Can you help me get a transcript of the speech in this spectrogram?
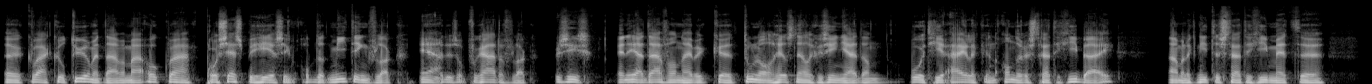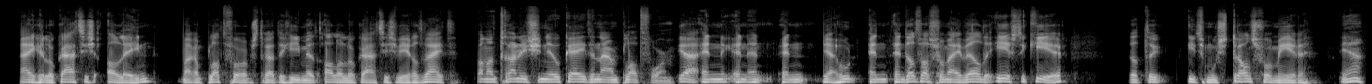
eh, qua cultuur met name, maar ook qua procesbeheersing op dat meetingvlak. ja, dus op vergadervlak. precies. En ja, daarvan heb ik eh, toen al heel snel gezien, ja, dan hoort hier eigenlijk een andere strategie bij. Namelijk niet de strategie met eh, eigen locaties alleen, maar een platformstrategie met alle locaties wereldwijd. Van een traditioneel keten naar een platform. Ja, en, en, en, en, ja, hoe, en, en dat was voor mij wel de eerste keer dat ik iets moest transformeren. Ja,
